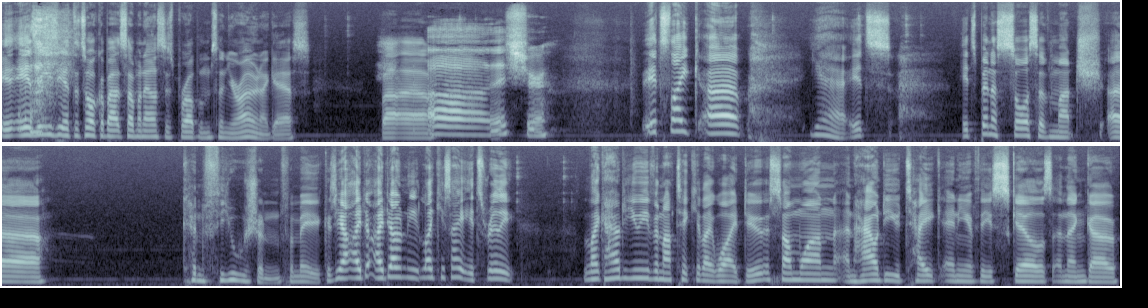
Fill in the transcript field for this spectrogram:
it is easier to talk about someone else's problems than your own, I guess. But uh, uh that's true. it's like, uh, yeah, it's it's been a source of much uh, confusion for me. Because yeah, I, I don't need like you say, it's really like how do you even articulate what I do to someone, and how do you take any of these skills and then go,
